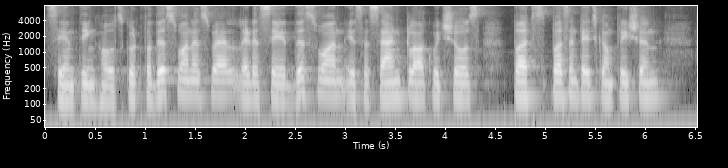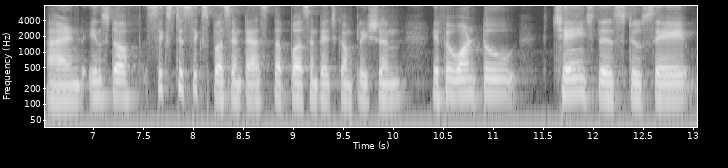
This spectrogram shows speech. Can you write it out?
same thing holds good for this one as well. Let us say this one is a sand clock which shows per percentage completion and instead of 66% as the percentage completion, if I want to change this to say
